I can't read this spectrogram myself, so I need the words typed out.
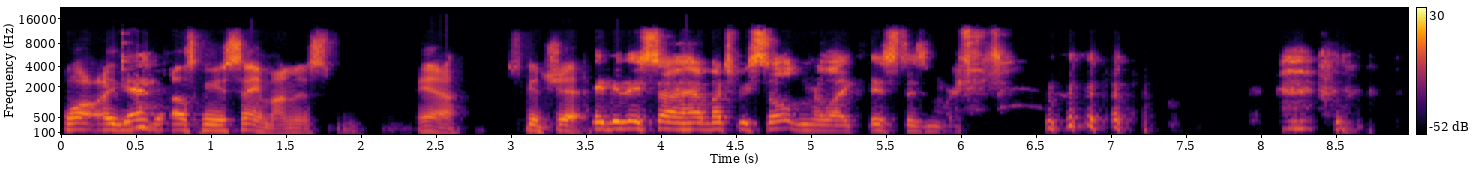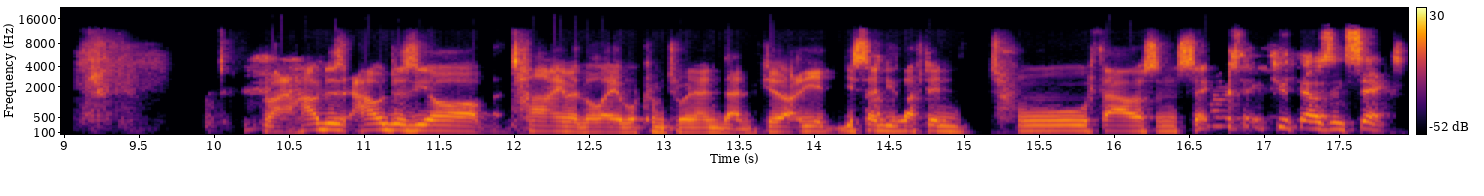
what Yeah. what else can you say, man? It's yeah, it's good shit. maybe they saw how much we sold and were like, this isn't worth it. Right? How does how does your time at the label come to an end then? 'Cause you, you said you left in two thousand I six. to say 2006.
